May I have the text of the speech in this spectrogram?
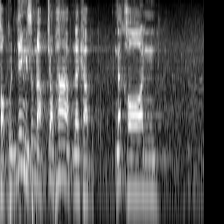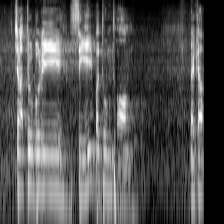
ขอบคุณยิ่งสำหรับเจ้าภาพนะครับ นครจตุบุรีศรีปทุมทองนะครับ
